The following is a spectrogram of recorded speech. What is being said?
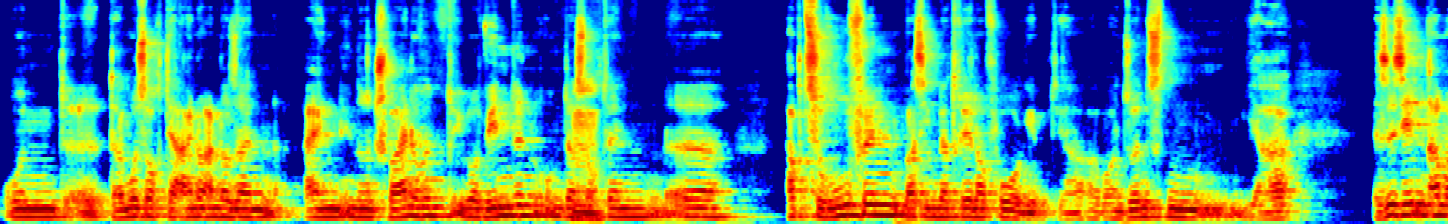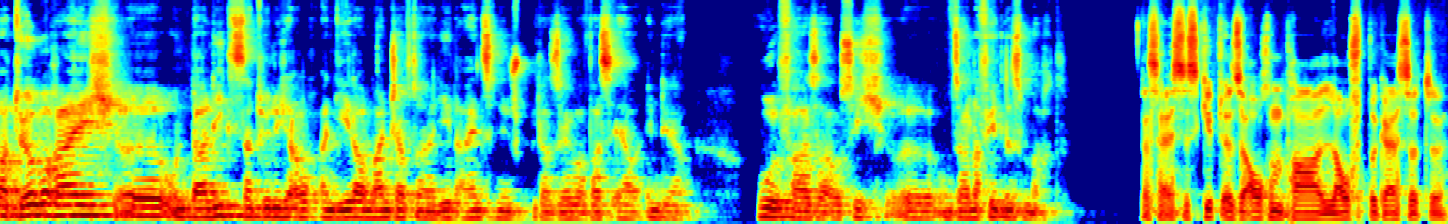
Und äh, da muss auch der eine oder andere seinen eigenen inneren Schweinehund überwinden, um das mhm. auch dann äh, abzurufen, was ihm der Trainer vorgibt. Ja, aber ansonsten, ja, es ist eben ein Amateurbereich äh, und da liegt es natürlich auch an jeder Mannschaft und an jedem einzelnen Spieler selber, was er in der Ruhephase aus sich äh, und seiner Fitness macht. Das heißt, es gibt also auch ein paar laufbegeisterte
